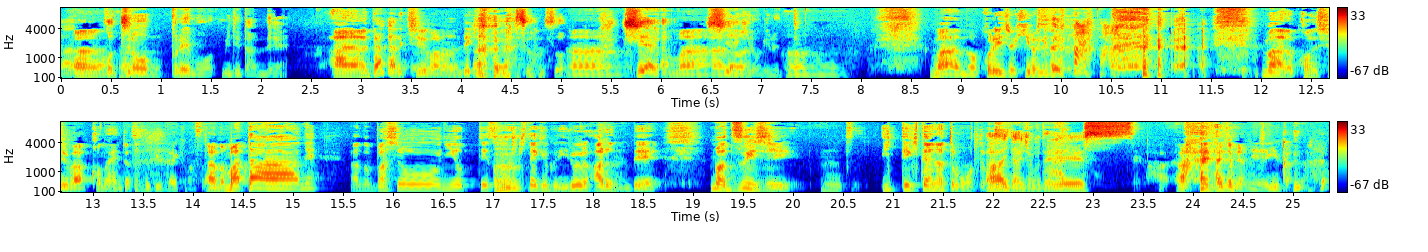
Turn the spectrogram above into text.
あ うんこっちのプレーも見てたんで。ああ、だから中盤できた。そうそう。視野がまあ、視野広げるっていううんまあ、あの、これ以上広げないので。まあ、あの、今週はこの辺とさせていただきます。あの、またね、あの、場所によってその聞きたい曲でいろいろあるんで、まあ、随時、うん、行っていきたいなとも思ってます。はい、大丈夫です。はい、はい 大丈夫だね。言うからな。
